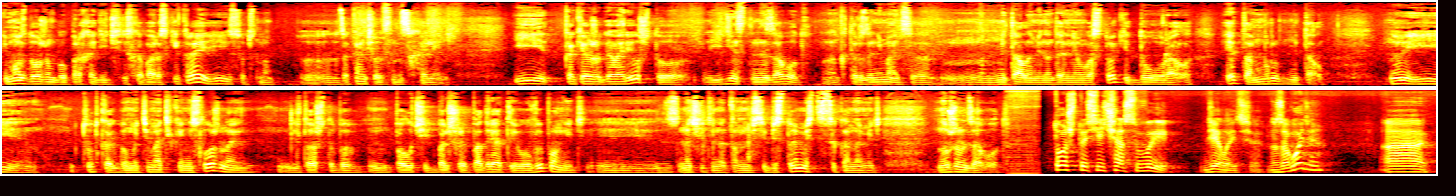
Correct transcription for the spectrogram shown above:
И мост должен был проходить через Хабаровский край и, собственно, заканчиваться на Сахалине. И, как я уже говорил, что единственный завод, который занимается металлами на Дальнем Востоке до Урала, это Амурметалл. Ну и тут как бы математика несложная для того, чтобы получить большой подряд и его выполнить, и значительно там на себестоимости сэкономить, нужен завод. То, что сейчас вы делаете на заводе, а,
